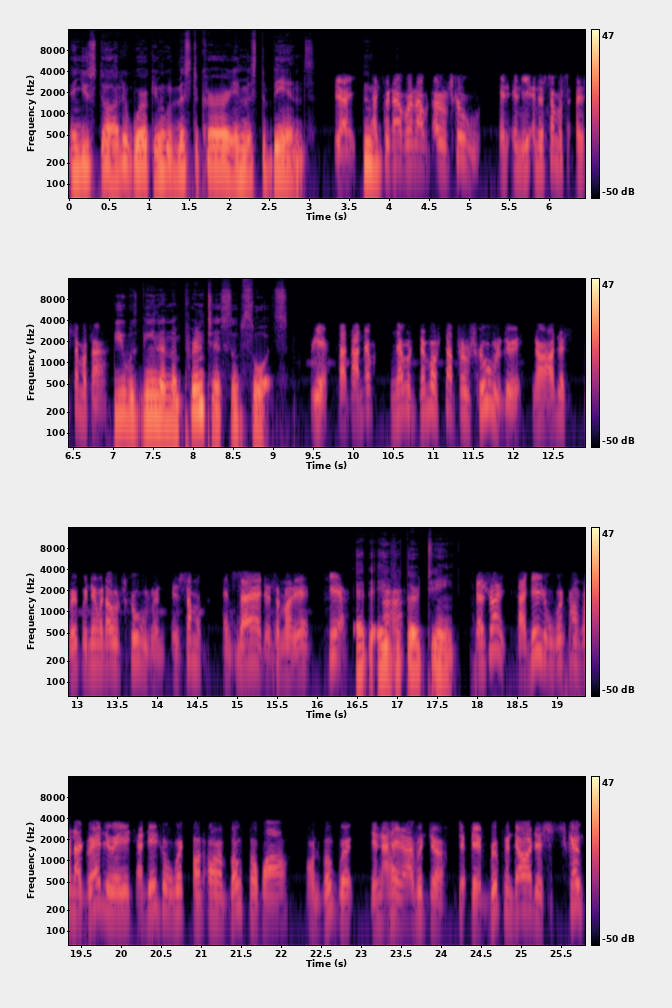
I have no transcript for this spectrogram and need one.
and you started working with Mr. Curry and Mr. Benz, Yeah, that's when I, when I was out of school in, in, the, in the summer, in the summertime. you was being an apprentice of sorts. Yeah, I, I never, never, never stopped from school to do it. No, I just worked with them when old schools school and in summer and side or something like that. Yeah, At the age Uh-huh. of 13. That's right. I did go work on when I graduated. I did go work on, on a boat for a while on the boat work. Then I had I went to the, the Brooklyn Dodgers scouts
